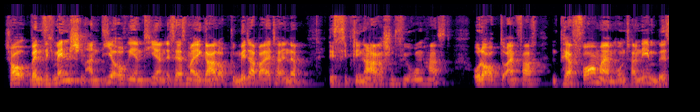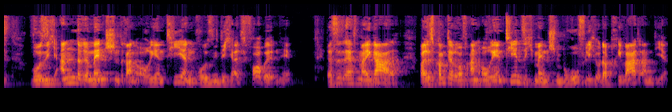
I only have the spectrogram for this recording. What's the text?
Schau, wenn sich Menschen an dir orientieren, ist erstmal egal, ob du Mitarbeiter in der disziplinarischen Führung hast oder ob du einfach ein Performer im Unternehmen bist, wo sich andere Menschen dran orientieren, wo sie dich als Vorbild nehmen. Das ist erstmal egal, weil es kommt ja darauf an, orientieren sich Menschen beruflich oder privat an dir.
